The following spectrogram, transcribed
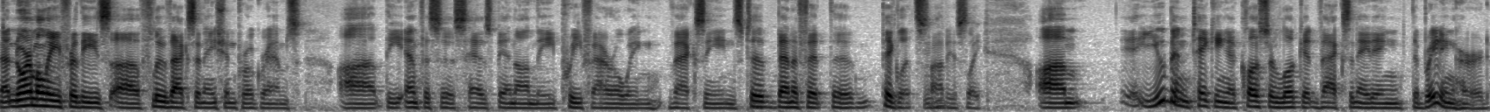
Now, normally for these uh, flu vaccination programs, uh, the emphasis has been on the pre-farrowing vaccines to benefit the piglets, mm-hmm. obviously. Um, you've been taking a closer look at vaccinating the breeding herd.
